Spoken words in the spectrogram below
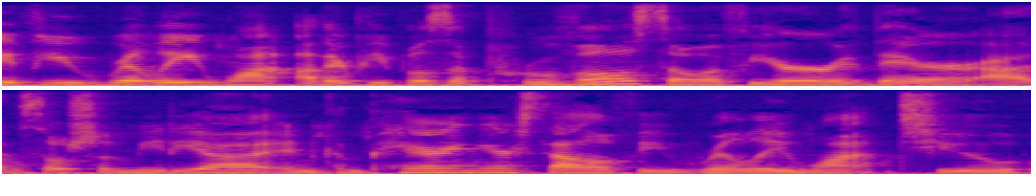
if you really want other people's approval, so if you're there on social media and comparing yourself, you really want to,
